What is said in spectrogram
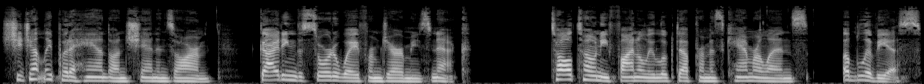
She gently put a hand on Shannon's arm, guiding the sword away from Jeremy's neck. Tall Tony finally looked up from his camera lens, oblivious.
